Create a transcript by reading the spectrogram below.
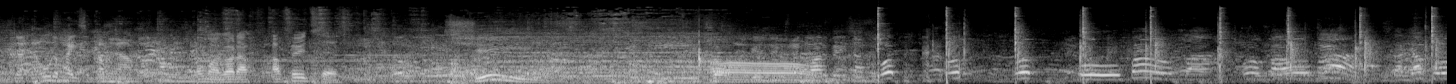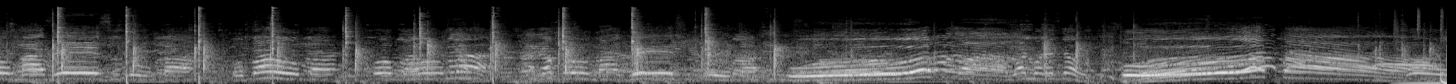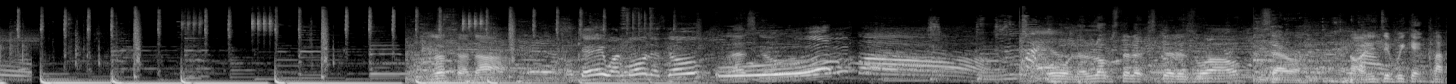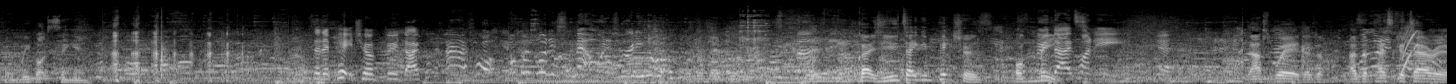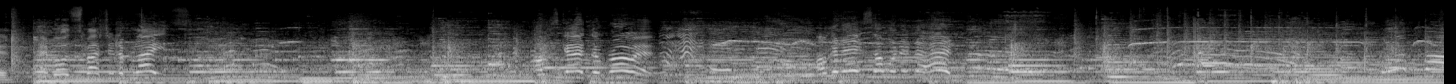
All the plates are coming out. Oh my god, our, our food's here. Jeez. Oh. One more, let's go. Opa! Look at that. Okay, one more, let's go. Let's go. Opa! Oh, the lobster looks good as well. Sarah, not only did we get clapping, we got singing. So the picture of food that I got, ah, it's hot. Oh my god, it's metal and it's really hot. It's. Guys, are you taking pictures of Food meat? that I can't eat. Yeah. That's weird as a as a Well, it's pescatarian. Everyone's smashing the plates. I'm scared to throw it. I'm gonna hit someone in the head. Hoppa!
